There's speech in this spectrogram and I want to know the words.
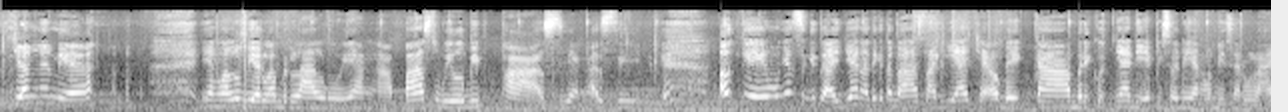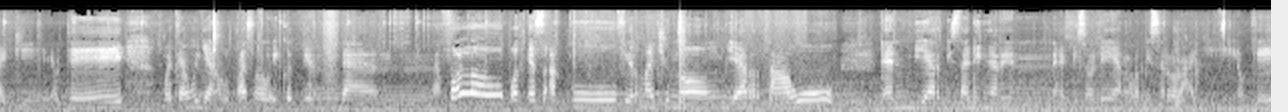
jangan ya yang lalu biarlah berlalu ya nggak pas will be pass ya nggak sih Oke, mungkin segitu aja. Nanti kita bahas lagi ya CLBK berikutnya di episode yang lebih seru lagi. Oke, buat kamu jangan lupa selalu ikutin dan follow podcast aku Firna Cunong biar tahu dan biar bisa dengerin episode yang lebih seru lagi oke?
